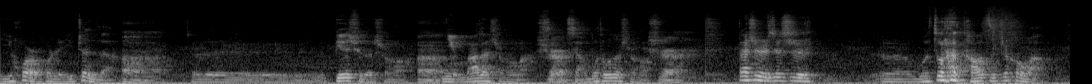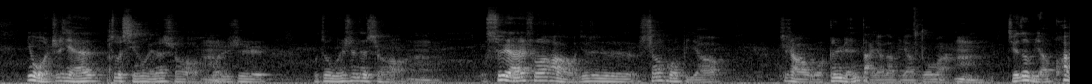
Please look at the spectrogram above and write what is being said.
一会儿或者一阵子，啊、就是憋屈的时候，嗯拧巴的时候嘛，是想想不通的时候。是，但是就是，呃，我做了陶瓷之后嘛，因为我之前做行为的时候，嗯或者是我做纹身的时候，嗯虽然说哈，我就是生活比较，至少我跟人打交道比较多嘛，嗯节奏比较快，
